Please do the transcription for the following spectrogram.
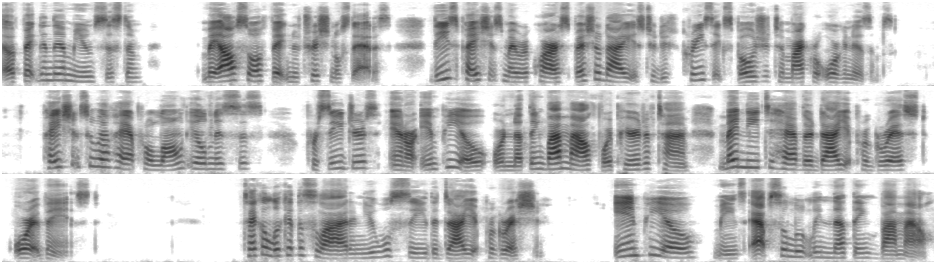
affecting the immune system may also affect nutritional status. These patients may require special diets to decrease exposure to microorganisms. Patients who have had prolonged illnesses, procedures, and are NPO or nothing by mouth for a period of time may need to have their diet progressed or advanced. Take a look at the slide and you will see the diet progression. NPO means absolutely nothing by mouth.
